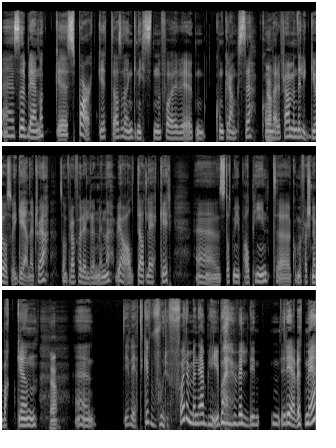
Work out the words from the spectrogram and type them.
Eh, så det ble nok eh, sparket, altså den gnisten for eh, konkurranse kom Ja. derifra. Men det ligger jo også i gener, tror jeg, som fra foreldrene mine. Vi har alltid hatt leker. Eh, stått mye på alpint, kommer først ned bakken. Ja. Jeg vet ikke hvorfor, men jeg blir bare veldig mm, revet med,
